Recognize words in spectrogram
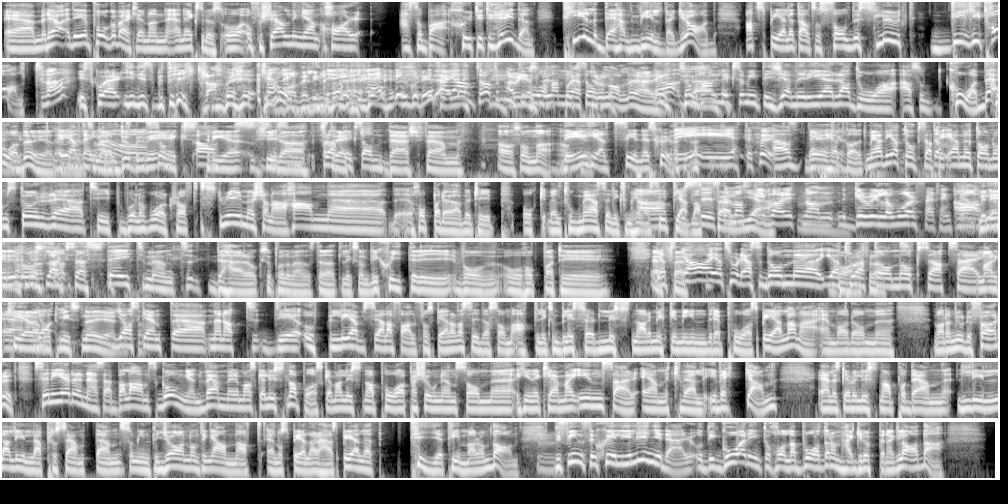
Eh, men det, det pågår verkligen en, en exodus och, och försäljningen har alltså bara skjutit i höjden till den milda grad att spelet alltså sålde slut digitalt Va? i Square Enix butik. Kan Det går väl inte? Hur går det till? Jag antar att de Ja, inte är då hann liksom, och nollor här. Ja, de hann liksom inte generera då, alltså, koder. Koder helt enkelt. Såna här Som- ja, WX34 för att liksom- dash 5. Ja, sådana. Det är ju helt sinnessjukt. Det är jättesjukt. Ja, det är helt galet. Men jag vet också att det är en av de större typ World of Warcraft-streamersarna. Han eh, hoppade över typ och väl tog med sig liksom hela Ja, sitt jävla precis. följe. Det måste ju varit någon guerrilla warfare tänkte jag. Men är det någon slags så här, statement det här också på något vänster? Att liksom, vi skiter i WoW och hoppar till Jag, ja, jag tror det. Alltså de, eh, jag Bara tror att de att också att så här, markera jag- vårt missnöje, Jag liksom. ska inte, men att det upplevs i alla fall från spelarnas sida som att liksom Blizzard lyssnar mycket mindre på spelarna än vad de, eh, vad de gjorde förut. Sen är det den här, så här balansgången. Vem är det man ska lyssna på? Ska man lyssna på personen som eh, hinner klämma in så här en kväll i veckan? Eller ska vi lyssna på den lilla, lilla procenten som inte gör någonting annat än att spela det här spelet 10 timmar om dagen. Mm. Det finns en skiljelinje där och det går inte att hålla båda de här grupperna glada.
